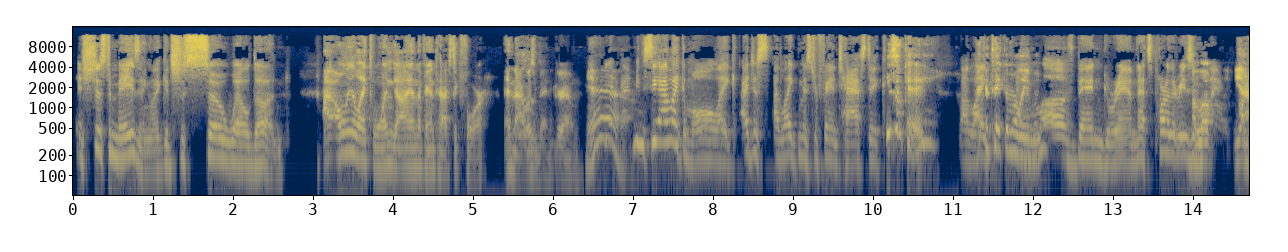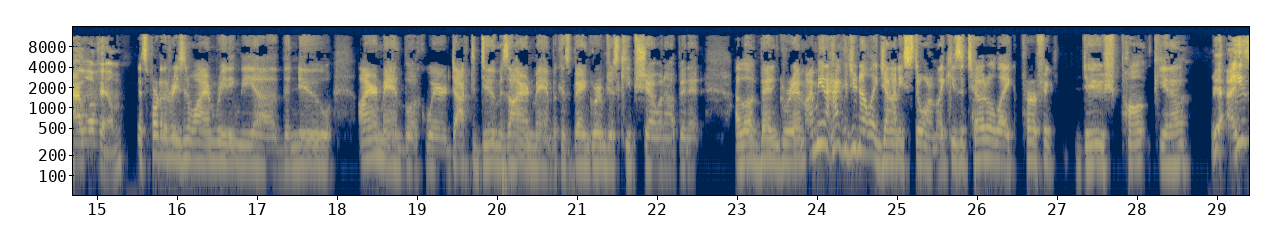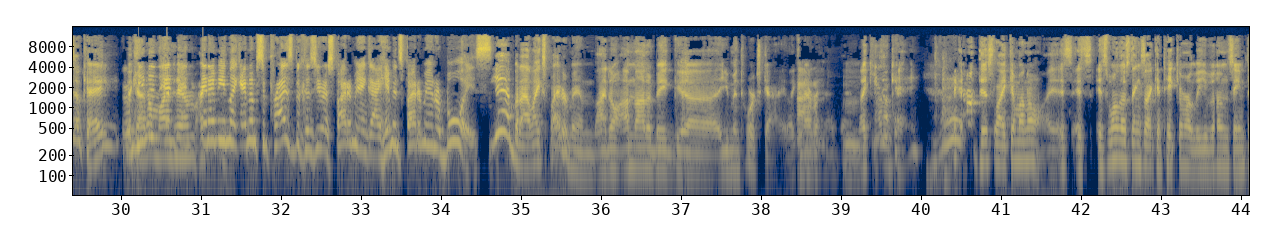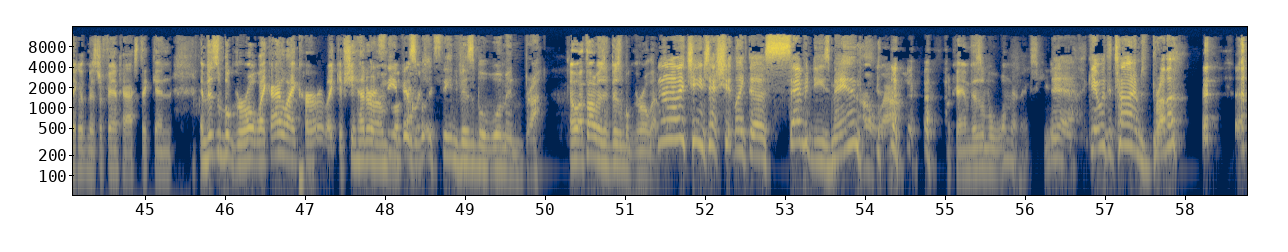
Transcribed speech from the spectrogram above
it's just amazing. Like it's just so well done. I only liked one guy in the Fantastic Four, and that was Ben Grimm. Yeah, I mean, see, I like them all. Like I just, I like Mister Fantastic. he's okay. I like. can take him or I leave him. love Ben Grimm. That's part of the reason. I love. why Yeah, I love him. that's part of the reason why I'm reading the uh, the new Iron Man book where Doctor Doom is Iron Man because Ben Grimm just keeps showing up in it. I love Ben Grimm. I mean, how could you not like Johnny Storm? Like he's a total like perfect douche punk, you know. Yeah, he's okay. Like I don't and- mind him. And, I mean, like, and I'm surprised because you're a Spider-Man guy. Him and Spider-Man are boys. yeah, but I like Spider Man. I don't. I'm not a big uh, Human Torch guy. Like I never Um. Like he's mm. okay. Like, I don't dislike him. I don't. It's it's it's one of those things I can take him or leave him. Same thing with Mister Fantastic and Invisible Girl. Like I like her. Like if she had her It's own book. Invisible, would- it's the Invisible Woman, bruh. oh, I thought it was Invisible Girl. That No, they changed that shit like the 70s, man. oh wow. okay, Invisible Woman. Excuse me. Yeah, get with the times, brother.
